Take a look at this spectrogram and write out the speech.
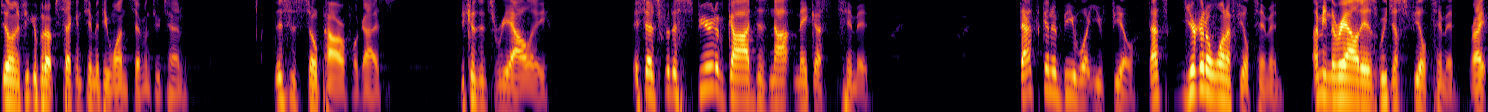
Dylan, if you could put up 2 Timothy 1, 7 through 10. This is so powerful, guys, because it's reality. It says, For the Spirit of God does not make us timid. That's gonna be what you feel. That's you're gonna wanna feel timid. I mean, the reality is we just feel timid, right?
